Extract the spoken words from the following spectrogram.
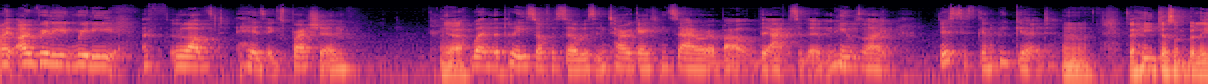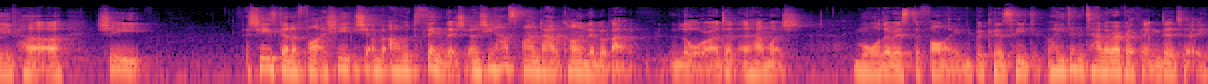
I, I really, really loved his expression Yeah. when the police officer was interrogating Sarah about the accident. And he was like, this is going to be good. Mm. So he doesn't believe her. She, she's gonna find. She, she. I would think that she, she has found out kind of about Laura. I don't know how much more there is to find because he, well, he didn't tell her everything, did he?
